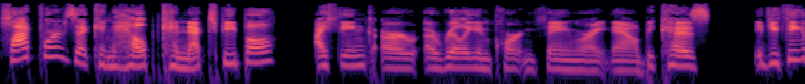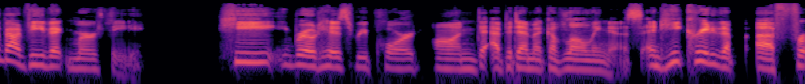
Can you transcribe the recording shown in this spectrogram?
platforms that can help connect people, I think, are a really important thing right now. Because if you think about Vivek Murthy, he wrote his report on the epidemic of loneliness and he created a, a, fr-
